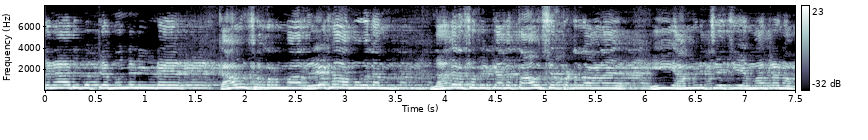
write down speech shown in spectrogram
ജനാധിപത്യ മുന്നണിയുടെ കൗൺസിലർമാർ രേഖാമൂലം നഗരസഭയ്ക്കകത്ത് ആവശ്യപ്പെട്ടതാണ് ഈ അമ്മിണി ചേച്ചിയെ മാറ്റണം.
